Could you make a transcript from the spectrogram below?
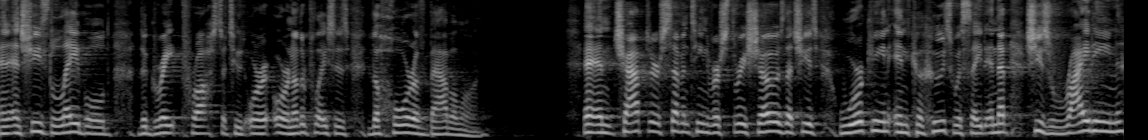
And, and she's labeled the great prostitute, or, or in other places, the whore of Babylon. And chapter 17, verse 3 shows that she is working in cahoots with Satan and that she's riding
